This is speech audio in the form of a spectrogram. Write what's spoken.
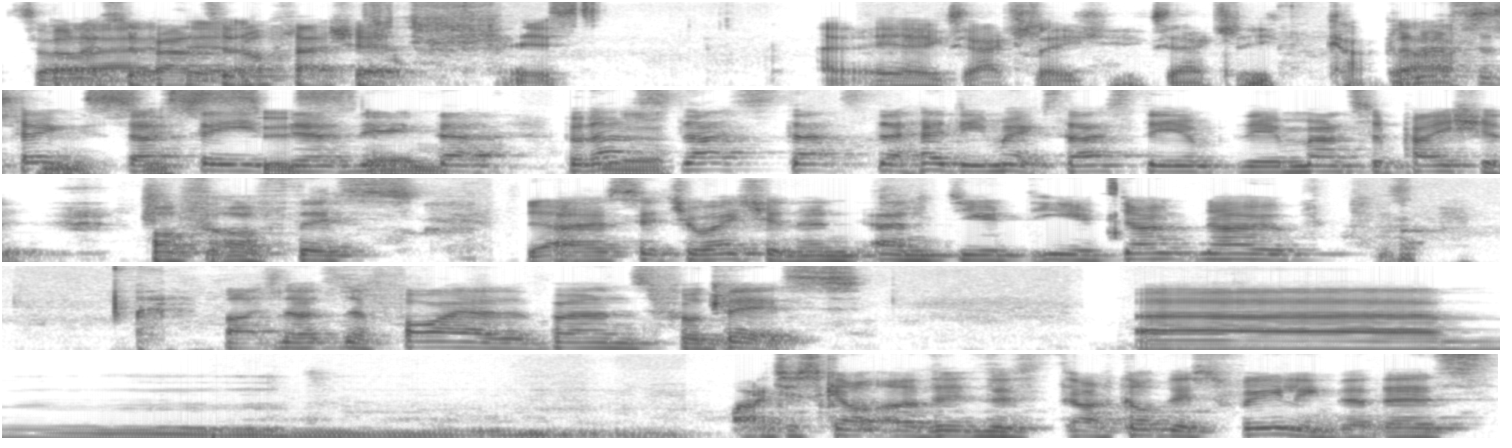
So, So, let's uh, bouncing yeah. off that shit. It's uh, yeah, exactly, exactly. Cut And glass. that's the thing. That's the, the, the um, that, but that's yeah. that's that's the heady mix. That's the the emancipation of of this Yeah. uh, situation, and and you you don't know like the the fire that burns for this. Um, I just got this, I've got this feeling that there's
